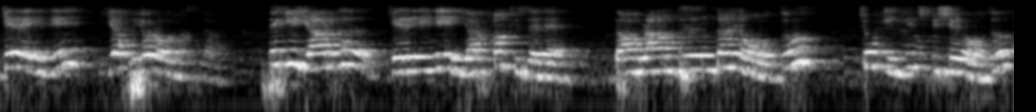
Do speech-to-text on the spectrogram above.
gereğini yapıyor olması lazım. Peki yargı gereğini yapmak üzere davrandığında ne oldu? Çok ilginç bir şey oldu.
